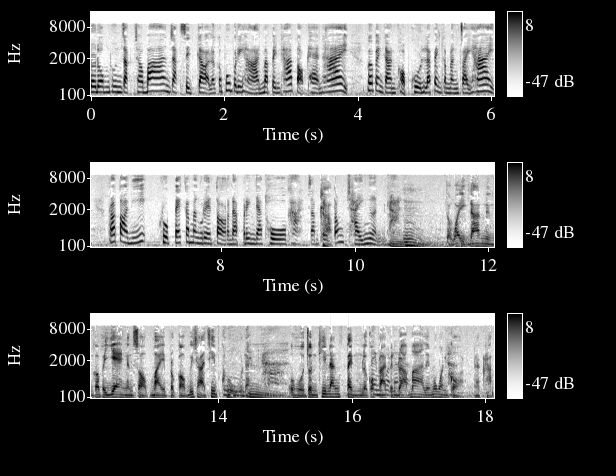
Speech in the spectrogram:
ระดมทุนจากชาวบ้านจากสิทธิ์เก่าแล้วก็ผู้บริหารมาเป็นค่าตอบแทนให้ เพื่อเป็นการขอบคุณและเป็นกำลังใจให้ เพราะตอนนี้ครูเป๊กกำลังเรียนต่อระดับปริญญาโทค่ะจำเป็นครับ ต้องใช้เงินค่ะ อืมแต่ว่าอีกด้านหนึ่งก็ไปแย่งกันสอบใบประกอบวิชาชีพครูนะ ค่ะ โอ้โห จนที่นั่งเต็มแล้วก็เต็มหมดกลายเป็นแล้วดราม่าเลยเมื่อวันค่ะก่อนนะครับ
